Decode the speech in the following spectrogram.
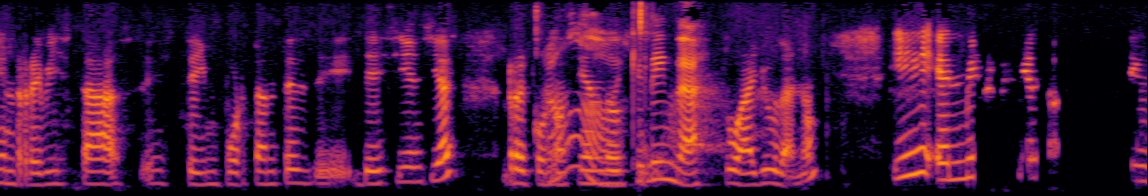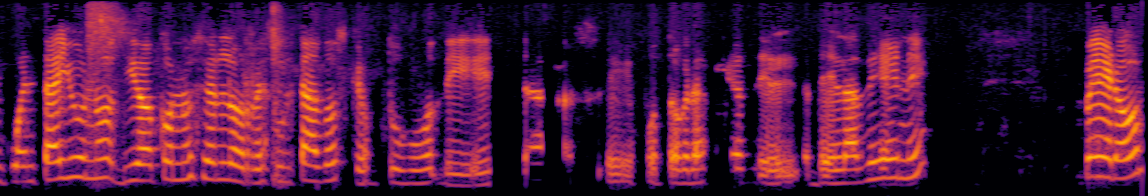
en revistas este, importantes de, de ciencias, reconociendo qué linda. su ayuda, ¿no? Y en 1951 dio a conocer los resultados que obtuvo de estas eh, fotografías del, del ADN, pero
